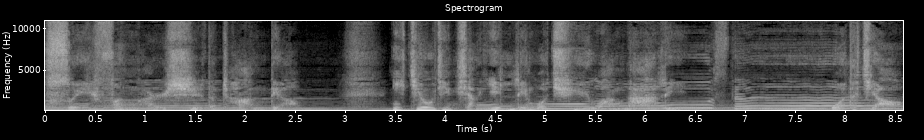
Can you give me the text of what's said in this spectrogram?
随风而逝的长调，你究竟想引领我去往哪里？我的脚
